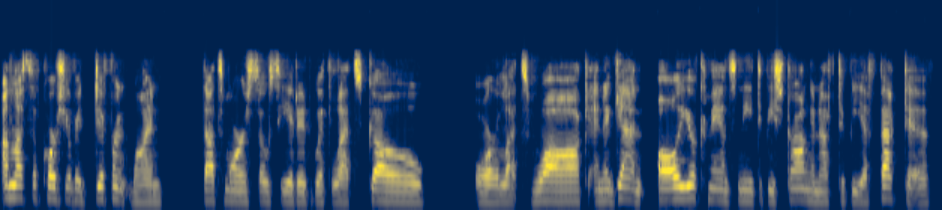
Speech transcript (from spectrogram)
unless, of course, you have a different one that's more associated with let's go or let's walk. And again, all your commands need to be strong enough to be effective.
